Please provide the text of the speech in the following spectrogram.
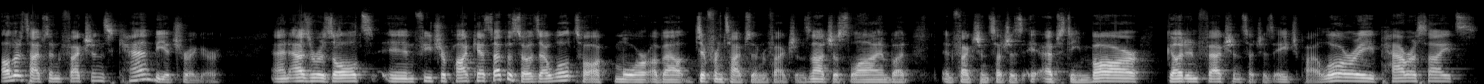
other types of infections can be a trigger. And as a result, in future podcast episodes, I will talk more about different types of infections, not just Lyme, but infections such as Epstein Barr, gut infections such as H. pylori, parasites.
